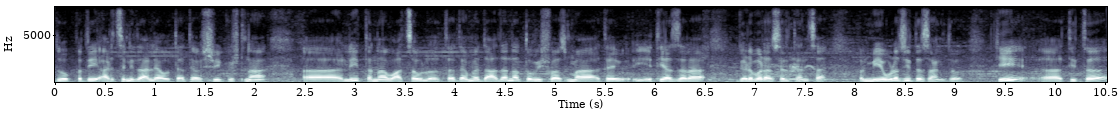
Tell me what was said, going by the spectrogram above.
द्रौपदी अडचणीत आल्या होत्या तेव्हा श्रीकृष्णानी त्यांना वाचवलं होतं. त्यामुळे दादांना तो विश्वास मा ते इतिहास जरा गडबड असेल त्यांचा पण मी एवढंच इथं सांगतो की तिथं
